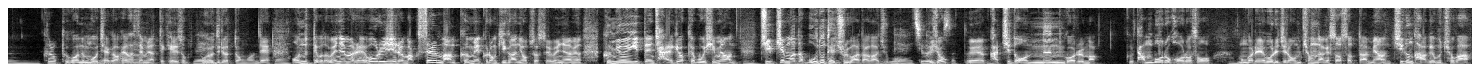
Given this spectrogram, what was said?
음, 그거는 뭐. 제가 회사 세미나 때 계속 네. 보여드렸던 건데 네. 어느 때보다 왜냐하면 레버리지를 막 쓸 만큼의 그런 기간이 없었어요. 왜냐하면 금융위기 때는 잘 기억해 보시면 음. 집집마다 모두 대출 받아가지고 네, 그죠? 예, 가치도 없는 거를 막 그 담보로 걸어서 음. 뭔가 레버리지를 엄청나게 썼었다면 지금 가계부채가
